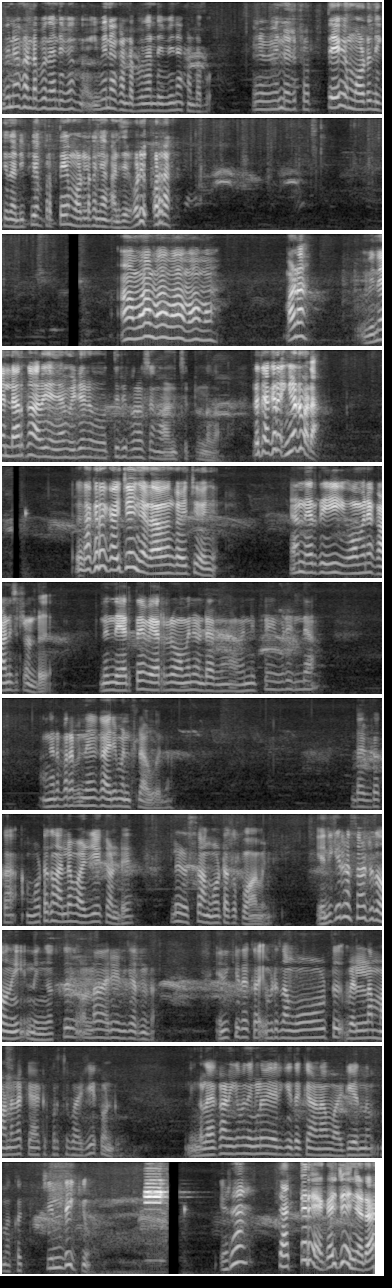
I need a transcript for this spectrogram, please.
ഇവനെ കണ്ടപ്പോൾ ഇതാണ്ട് ഇവൻ ഇവനെ കണ്ടപ്പോൾ ഇതാണ്ട് ഇവനെ കണ്ടപ്പോൾ. ഇവനൊരു പ്രത്യേക മോഡൽ നിൽക്കുന്നുണ്ട്. ഇപ്പം പ്രത്യേക മോഡലൊക്കെ ഞാൻ കാണിച്ചു തരാം. ഓടി ഓടാ ആ വാ വാ വാ വാ വാ. വാടാ. ഇവനെ എല്ലാവർക്കും അറിയാം. ഞാൻ വീഡിയോയിൽ ഒത്തിരി പ്രാവശ്യം കാണിച്ചിട്ടുള്ളതാണ് എടാ ചക്കര ഇങ്ങോട്ട് വാടാ. ചക്കര കഴിച്ചു കഴിഞ്ഞാടാ അവൻ കഴിച്ചു കഴിഞ്ഞു. ഞാൻ നേരത്തെ ഈ ഓമനെ കാണിച്ചിട്ടുണ്ട്. പിന്നെ നേരത്തെ വേറൊരു ഓമന ഉണ്ടായിരുന്നു. അവനിപ്പോൾ ഇവിടെ ഇല്ല. അങ്ങനെ പറയുമ്പോൾ നിങ്ങൾക്ക് കാര്യം മനസ്സിലാവുമല്ലോ. എന്താ ഇവിടെയൊക്കെ അങ്ങോട്ടൊക്കെ നല്ല വഴിയൊക്കെ ഉണ്ട്. നല്ല രസം അങ്ങോട്ടൊക്കെ പോകാൻ വേണ്ടി. എനിക്ക് രസമായിട്ട് തോന്നി. നിങ്ങൾക്ക് ഉള്ള കാര്യം എനിക്കറിഞ്ഞില്ല എനിക്കിതൊക്കെ ഇവിടുന്ന് അങ്ങോട്ട് വെള്ളം മണലൊക്കെ ആയിട്ട് കുറച്ച് വഴിയൊക്കെ ഉണ്ട്. നിങ്ങളെ കാണിക്കുമ്പോൾ നിങ്ങൾ വിചാരിക്കും ഇതൊക്കെയാണ് വഴിയെന്നും എന്നൊക്കെ ചിന്തിക്കും. എടാ ചക്കര കഴിച്ചു കഴിഞ്ഞാടാ.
